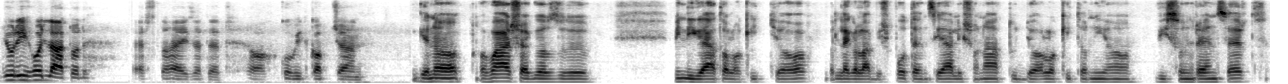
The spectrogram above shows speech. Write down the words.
Gyuri, hogy látod ezt a helyzetet a Covid kapcsán. Igen, a, a válság az mindig átalakítja, vagy legalábbis potenciálisan át tudja alakítani a viszonyrendszert.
